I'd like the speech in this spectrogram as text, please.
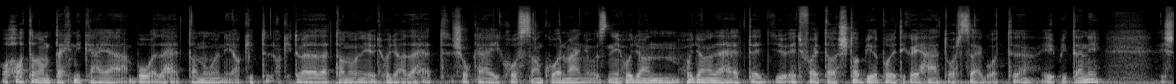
a hatalom technikájából lehet tanulni, akit, akitől el lehet tanulni, hogy hogyan lehet sokáig hosszan kormányozni, hogyan, hogyan lehet egy, egyfajta stabil politikai hátországot építeni. És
